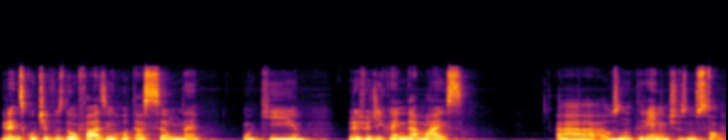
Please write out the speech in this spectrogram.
grandes cultivos não fazem rotação, né? O que prejudica ainda mais os nutrientes no solo.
